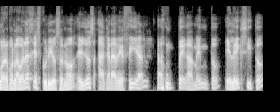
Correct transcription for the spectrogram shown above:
Bueno, pues la verdad es que es curioso, ¿no? Ellos agradecían a un pegamento el éxito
